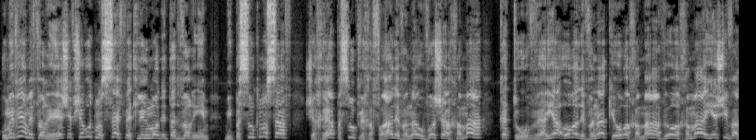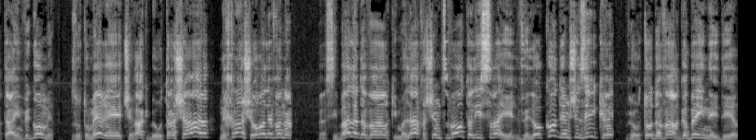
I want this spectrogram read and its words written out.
הוא מביא המפרש אפשרות נוספת ללמוד את הדברים מפסוק נוסף, שאחרי הפסוק וחפרה הלבנה ובושה החמה, כתוב והיה אור הלבנה כאור החמה, ואור החמה יהיה שבעתיים וגומר. זאת אומרת שרק באותה שעה נחלש אור הלבנה. והסיבה לדבר כי מלאך השם צבאות על ישראל, ולא קודם שזה יקרה. ואותו דבר גבי נדר,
